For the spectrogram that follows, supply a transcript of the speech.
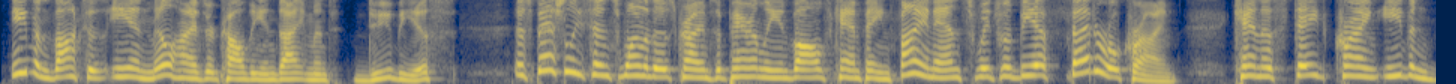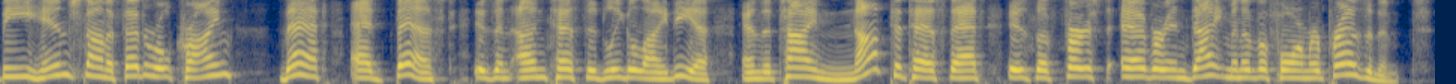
Even Vox's Ian Millhiser called the indictment dubious, especially since one of those crimes apparently involves campaign finance, which would be a federal crime. Can a state crime even be hinged on a federal crime? That, at best, is an untested legal idea, and the time not to test that is the first ever indictment of a former president.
